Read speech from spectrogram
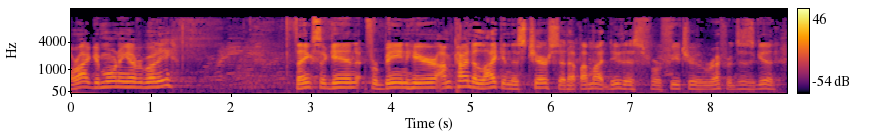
All right, good morning, everybody. Thanks again for being here. I'm kind of liking this chair setup. I might do this for future reference. This is good.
